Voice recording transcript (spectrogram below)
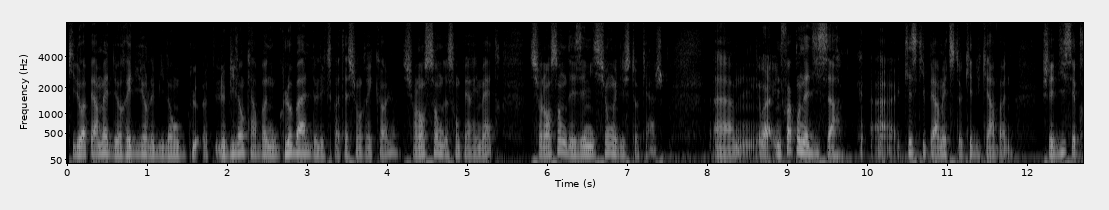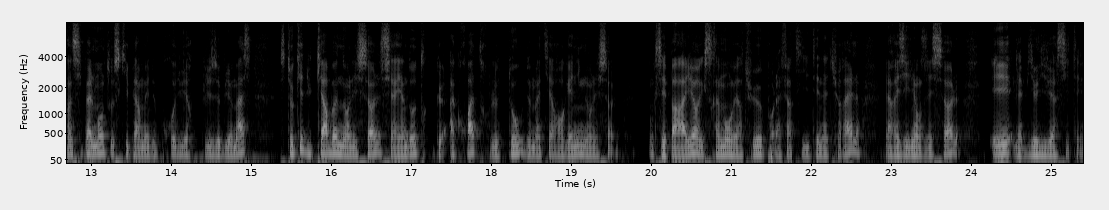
qui doit permettre de réduire le bilan, carbone global de l'exploitation agricole sur l'ensemble de son périmètre, sur l'ensemble des émissions et du stockage. Euh, une fois qu'on a dit ça, euh, qu'est-ce qui permet de stocker du carbone? Je l'ai dit, c'est principalement tout ce qui permet de produire plus de biomasse. Stocker du carbone dans les sols, c'est rien d'autre que accroître le taux de matière organique dans les sols. C'est par ailleurs extrêmement vertueux pour la fertilité naturelle, la résilience des sols et la biodiversité,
